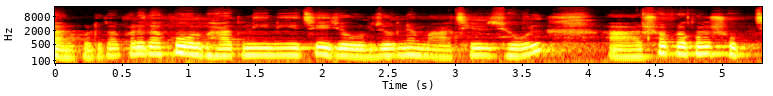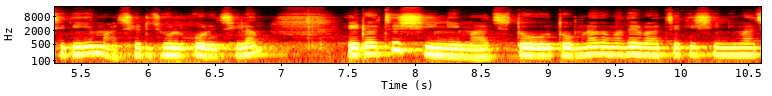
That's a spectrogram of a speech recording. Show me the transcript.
তারপরে তারপরে দেখো ওর ভাত নিয়ে নিয়েছে, এই যে ওর জন্য মাছের ঝোল আর সব রকম সবজি দিয়ে মাছের ঝোল করেছিলাম। এটা হচ্ছে শিঙি মাছ। তো তোমরা তোমাদের বাচ্চাকে শিঙি মাছ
